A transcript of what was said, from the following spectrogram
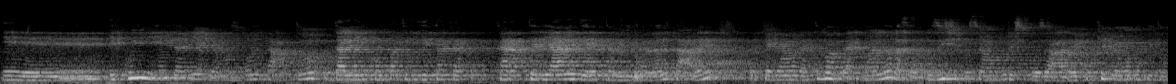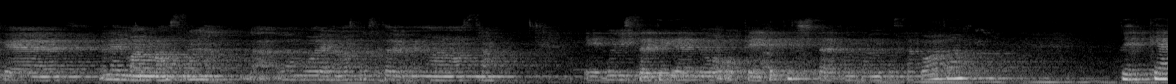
E, e, quindi noi da lì abbiamo svoltato dall'incompatibilità caratteriale direttamente all'altare perché abbiamo detto vabbè ma allora se è così ci possiamo pure sposare perché abbiamo capito che non è in mano nostra l'amore, la nostra storia non è in mano nostra e voi vi starete chiedendo ok perché ci sta raccontando questa cosa? perché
